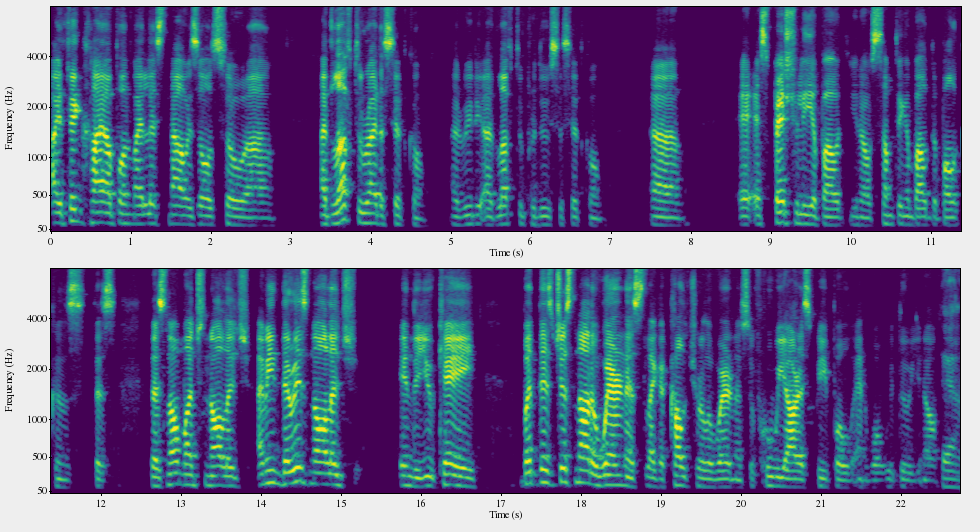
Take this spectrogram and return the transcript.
i think high up on my list now is also uh, i'd love to write a sitcom. I really i'd love to produce a sitcom uh, especially about you know something about the balkans. There's there's not much knowledge. I mean there is knowledge in the uk but there's just not awareness like a cultural awareness of who we are as people and what we do you know? Yeah.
